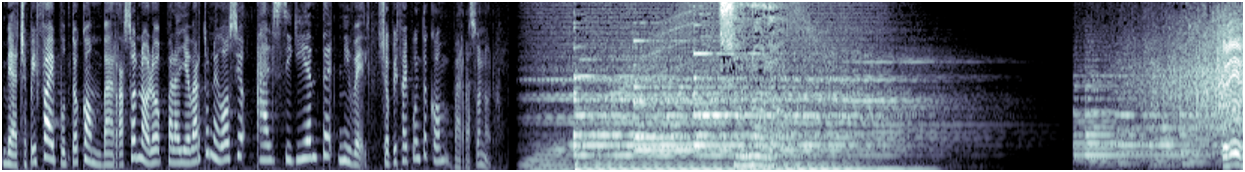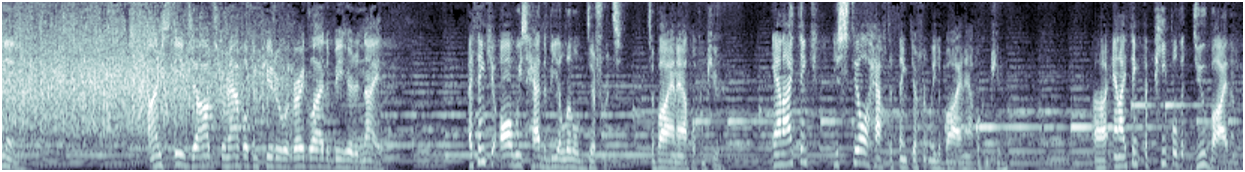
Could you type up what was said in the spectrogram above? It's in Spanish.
Ve a shopify.com barra sonoro para llevar tu negocio al siguiente nivel. Shopify.com barra sonoro. Sonoro. Good evening. I'm Steve Jobs from Apple Computer. We're very glad to be here tonight. I think you always had to be a little different to buy an Apple computer. And I think you still have to think differently to buy an Apple computer. Uh, and I think the people that do buy them,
